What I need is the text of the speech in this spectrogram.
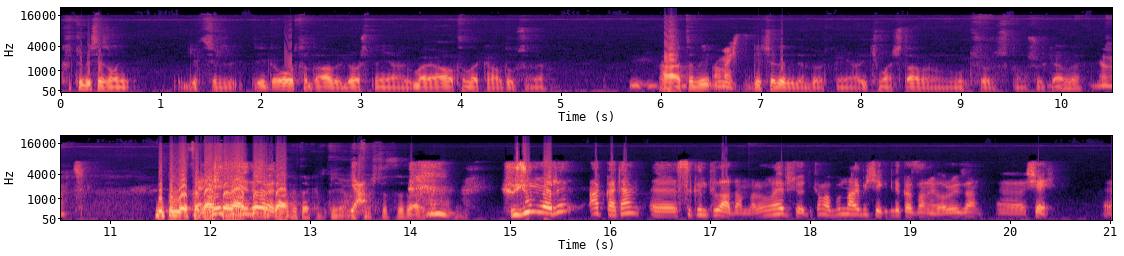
kötü bir sezon geçirdiği de ortada abi. 4000 yani bayağı altında kaldı bu sene. Ha tabii Ama işte- geçebilir 4000 yani. İki maç daha var onu unutuyoruz konuşurken de. Evet. Bir playoff'a Yani kalsa neticede rahatlayacak evet. abi takım playoff Ya. Hücumları hakikaten e, sıkıntılı adamlar. Onu hep söyledik ama bunlar bir şekilde kazanıyorlar. O yüzden e, şey e,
